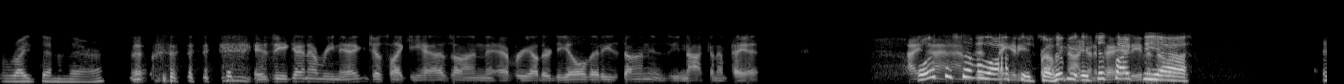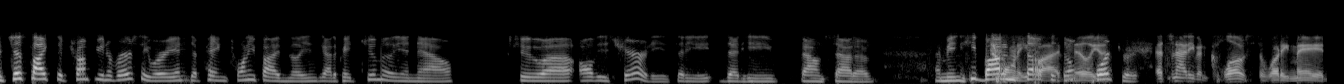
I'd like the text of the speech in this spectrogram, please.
right then and there. is he going to renege just like he has on every other deal that he's done? Is he not going to pay it? I- Well, it's a civil lawsuit, so he'll be. It's just like it, the. uh it's- just like the Trump University, where he ended up paying twenty-five million. He's got to pay two million now to uh, all these charities that he that he bounced out of. I mean, he bought himself his own million. portrait. That's not even close to what he made.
